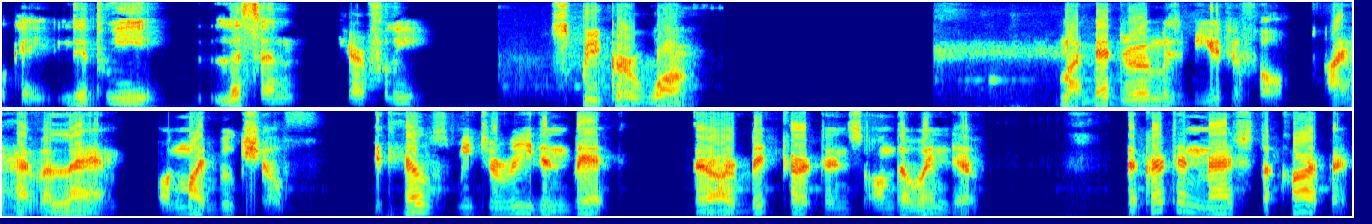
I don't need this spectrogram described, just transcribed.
Okay, let we listen carefully. Speaker 1. My bedroom is beautiful. I have a lamp on my bookshelf. It helps me to read in bed. There are big curtains on the window. The curtain match the carpet.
